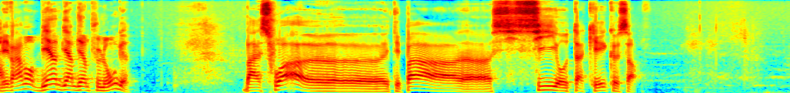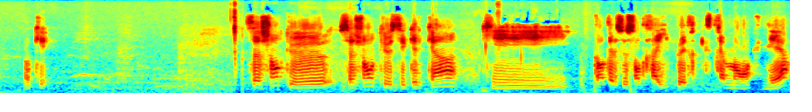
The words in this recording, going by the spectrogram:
mais vraiment bien, bien, bien plus longue, bah, soit euh, n'était pas euh, si au taquet que ça. Ok. Sachant que, sachant que c'est quelqu'un qui, quand elle se sent trahie, peut être extrêmement rancunière,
